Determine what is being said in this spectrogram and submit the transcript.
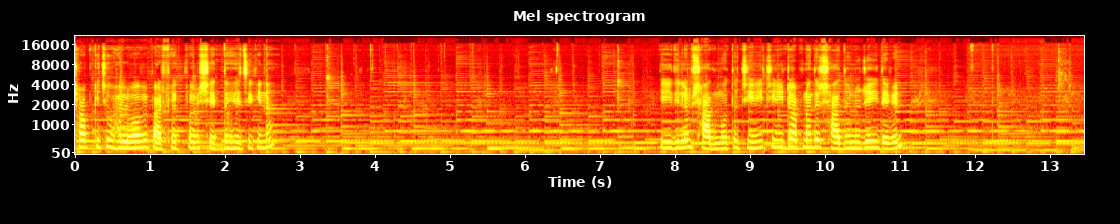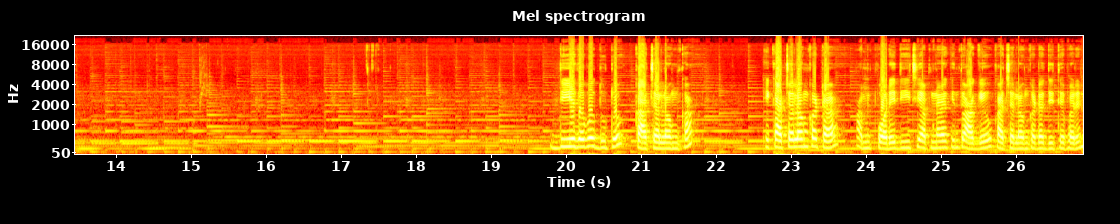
সব কিছু ভালোভাবে পারফেক্টভাবে সেদ্ধ হয়েছে কি না দিয়ে দিলাম স্বাদ মতো চিনি। চিনিটা আপনাদের স্বাদ অনুযায়ী দেবেন। দিয়ে দেবো দুটো কাঁচা লঙ্কা। এই কাঁচা লঙ্কাটা আমি পরে দিয়েছি, আপনারা কিন্তু আগেও কাঁচা লঙ্কাটা দিতে পারেন।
